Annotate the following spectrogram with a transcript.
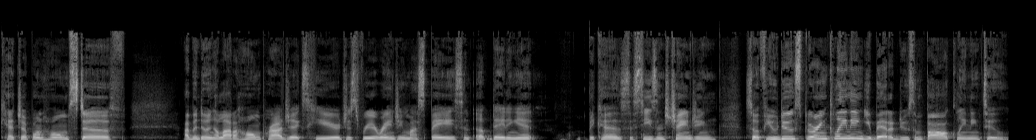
catch up on home stuff. I've been doing a lot of home projects here, just rearranging my space and updating it because the season's changing. So if you do spring cleaning, you better do some fall cleaning too.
